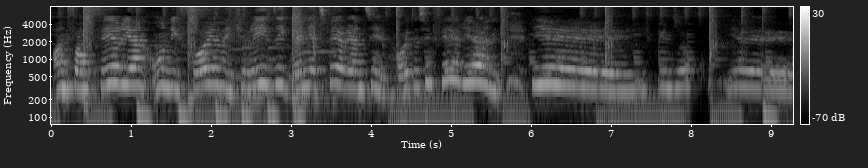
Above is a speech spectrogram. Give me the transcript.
Anfang Ferien und ich freue mich riesig, wenn jetzt Ferien sind. Heute sind Ferien. Yay! Ich bin so cool. Yay!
